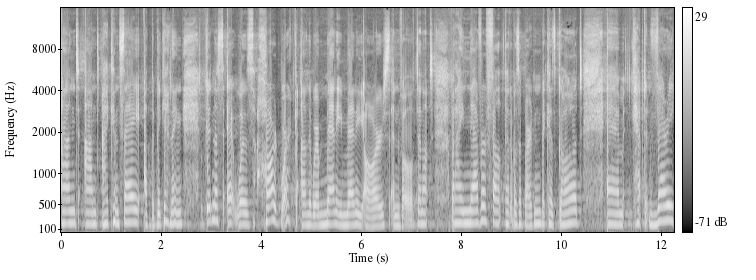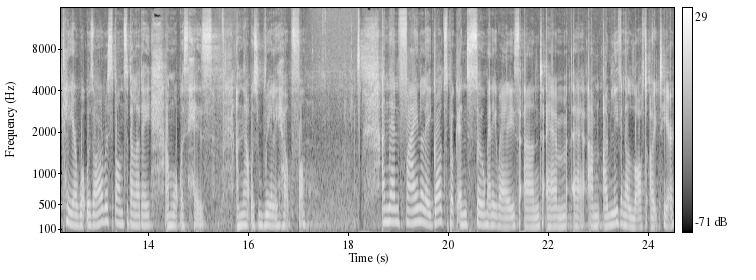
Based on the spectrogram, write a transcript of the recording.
And, and I can say at the beginning, goodness, it was hard work and there were many, many hours involved in it. But I never felt that it was a burden because God um, kept it very clear what was our responsibility and what was His. And that was really helpful. And then finally, God spoke in so many ways, and um, uh, I'm, I'm, leaving a lot out here.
